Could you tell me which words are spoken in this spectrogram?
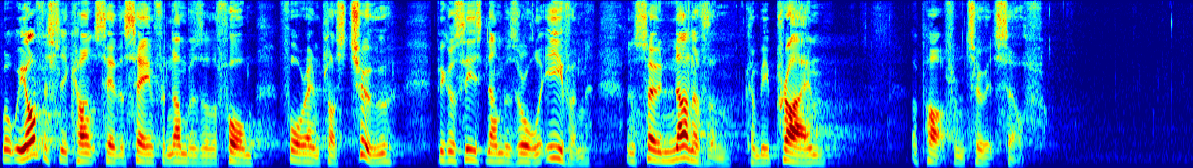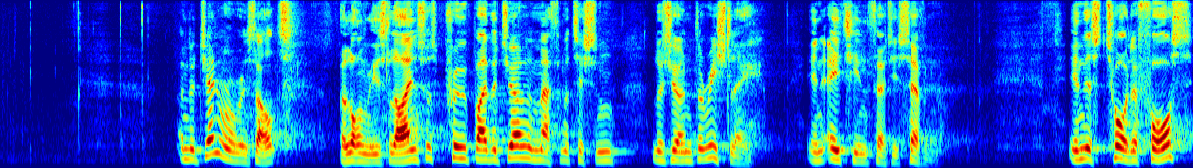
But we obviously can't say the same for numbers of the form 4n plus 2 because these numbers are all even, and so none of them can be prime apart from 2 itself. And the general result along these lines was proved by the German mathematician Lejeune Dirichlet in 1837. In this tour de force,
